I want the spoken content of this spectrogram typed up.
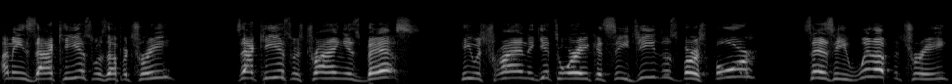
I mean, Zacchaeus was up a tree. Zacchaeus was trying his best. He was trying to get to where he could see Jesus. Verse 4 says he went up the tree,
